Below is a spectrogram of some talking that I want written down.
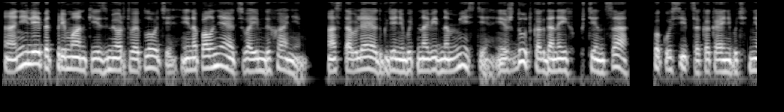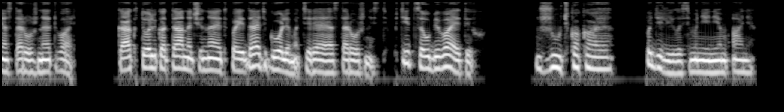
Они лепят приманки из мертвой плоти и наполняют своим дыханием, оставляют где-нибудь на видном месте и ждут, когда на их птенца покусится какая-нибудь неосторожная тварь. Как только та начинает поедать голема, теряя осторожность, птица убивает их. «Жуть какая!» — поделилась мнением Аня.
